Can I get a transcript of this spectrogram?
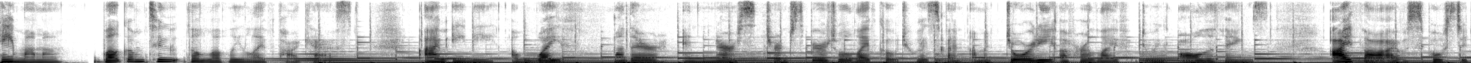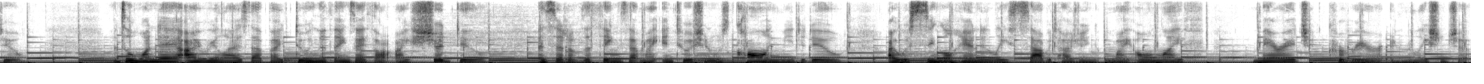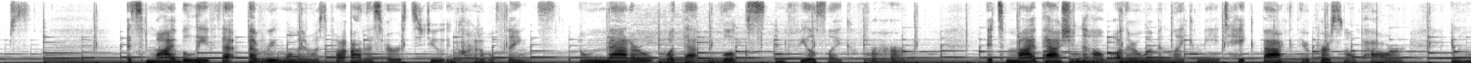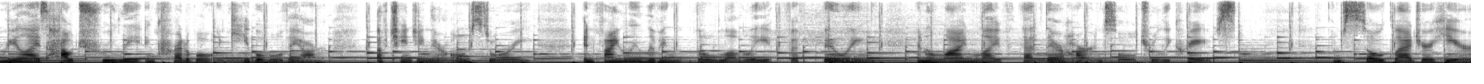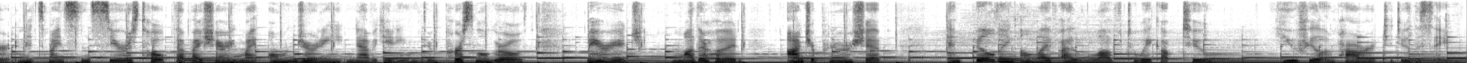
Hey, Mama. Welcome to the Lovely Life Podcast. I'm Amy, a wife, mother, and nurse turned spiritual life coach who has spent a majority of her life doing all the things I thought I was supposed to do. Until one day I realized that by doing the things I thought I should do, instead of the things that my intuition was calling me to do, I was single handedly sabotaging my own life, marriage, career, and relationships. It's my belief that every woman was put on this earth to do incredible things, no matter what that looks and feels like for her. It's my passion to help other women like me take back their personal power and realize how truly incredible and capable they are of changing their own story and finally living the lovely, fulfilling, and aligned life that their heart and soul truly craves. I'm so glad you're here, and it's my sincerest hope that by sharing my own journey navigating through personal growth, marriage, motherhood, entrepreneurship, and building a life I love to wake up to, you feel empowered to do the same.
